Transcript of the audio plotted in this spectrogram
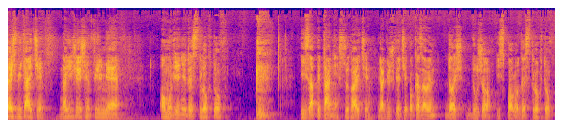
Cześć, witajcie. Na dzisiejszym filmie omówienie destruktów i zapytanie. Słuchajcie, jak już wiecie, pokazałem dość dużo i sporo destruktów,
